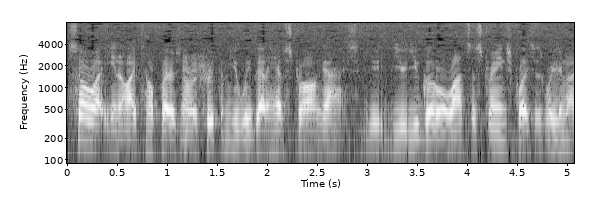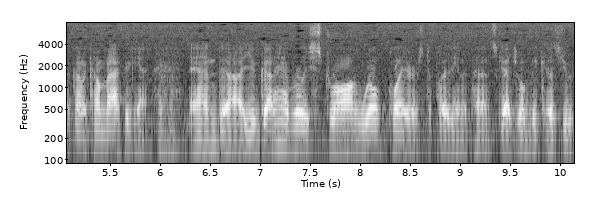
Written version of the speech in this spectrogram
So, uh, you know, I tell players when I recruit them, you, we've got to have strong guys. You, you, you go to lots of strange places where you're not going to come back again. And uh, you've got to have really strong-willed players to play the independent schedule because you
